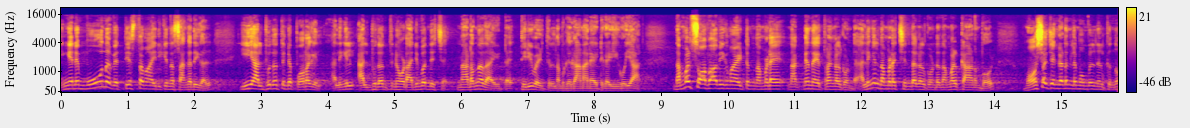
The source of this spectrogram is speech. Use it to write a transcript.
ഇങ്ങനെ മൂന്ന് വ്യത്യസ്തമായിരിക്കുന്ന സംഗതികൾ ഈ അത്ഭുതത്തിന്റെ പുറകിൽ അല്ലെങ്കിൽ അത്ഭുതത്തിനോടനുബന്ധിച്ച് നടന്നതായിട്ട് തിരുവഴുത്തിൽ നമുക്ക് കാണാനായിട്ട് കഴിയുകയാണ്. നമ്മൾ സ്വാഭാവികമായിട്ടും നമ്മുടെ നഗ്നനേത്രങ്ങൾ കൊണ്ട് അല്ലെങ്കിൽ നമ്മുടെ ചിന്തകൾ കൊണ്ട് നമ്മൾ കാണുമ്പോൾ മോശ ചെങ്കടലിന്റെ മുമ്പിൽ നിൽക്കുന്നു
